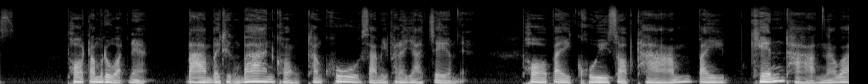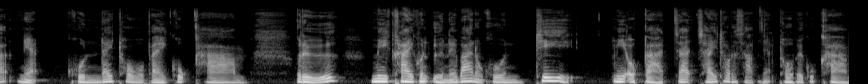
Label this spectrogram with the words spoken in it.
ส์พอตำรวจเนี่ยตามไปถึงบ้านของทั้งคู่สามีภรรยาเจมส์เนี่ย พอไปคุยสอบถามไปเค้นถามนะว่า เนี่ยคุณได้โทรไปคุกคาม หรือมีใครคนอื่นในบ้านของคุณที่มีโอกาสจะใช้โทรศัพท์เนี่ยโทรไปคุกคาม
